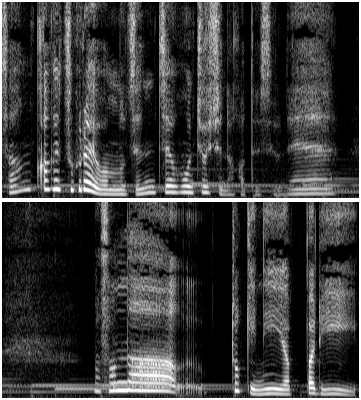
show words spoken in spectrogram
3ヶ月ぐらいはもう全然本調子じゃなかったですよね。まあ、そんな時にやっぱり、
